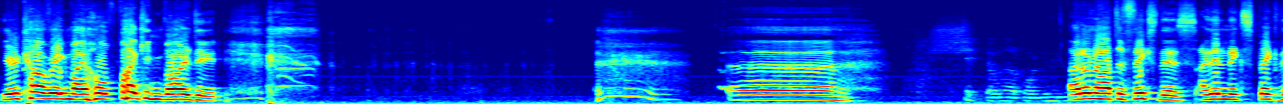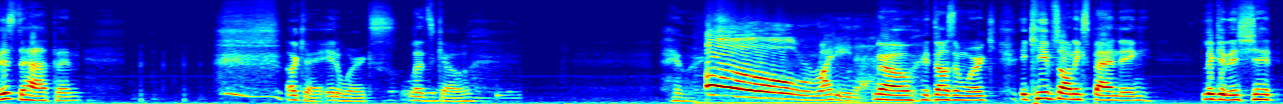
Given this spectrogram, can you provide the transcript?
You're covering my whole fucking bar, dude. uh, I don't know how to fix this. I didn't expect this to happen. Okay, it works. Let's go. It works. Alrighty then. No, it doesn't work. It keeps on expanding. Look at this shit.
